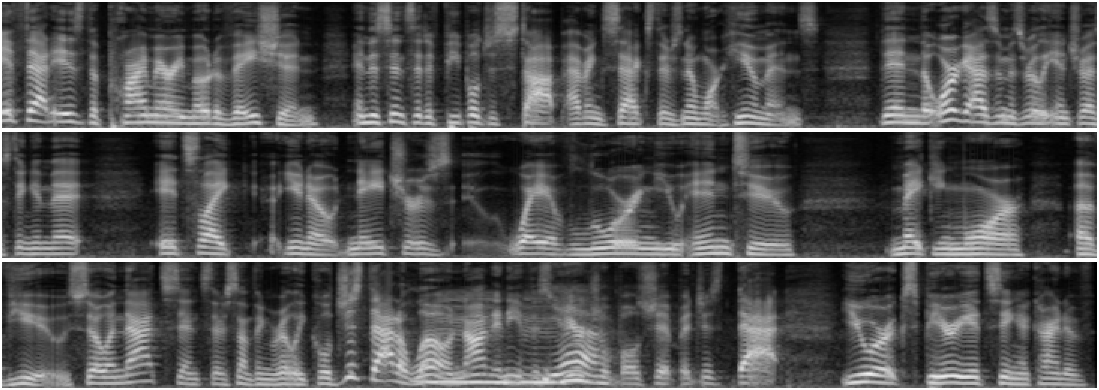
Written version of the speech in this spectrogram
if that is the primary motivation, in the sense that if people just stop having sex, there's no more humans, then the orgasm is really interesting in that it's like, you know, nature's way of luring you into making more of you. So in that sense, there's something really cool. Just that alone, not any of the yeah. spiritual bullshit, but just that you are experiencing a kind of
